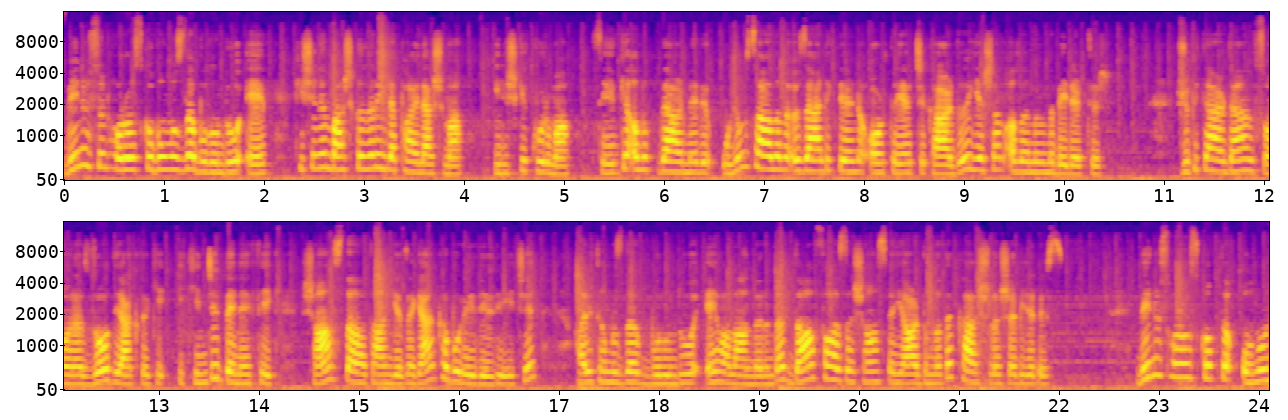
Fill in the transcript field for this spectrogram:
Venüs'ün horoskobumuzda bulunduğu ev, kişinin başkalarıyla paylaşma, ilişki kurma, sevgi alıp verme ve uyum sağlama özelliklerini ortaya çıkardığı yaşam alanını belirtir. Jüpiter'den sonra zodyaktaki ikinci benefik şans dağıtan gezegen kabul edildiği için haritamızda bulunduğu ev alanlarında daha fazla şans ve yardımla da karşılaşabiliriz. Venüs horoskopta 10.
